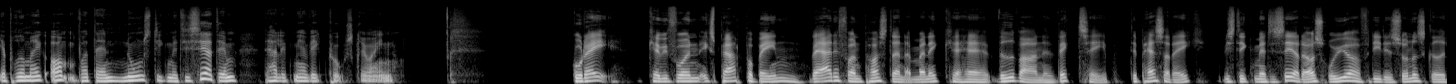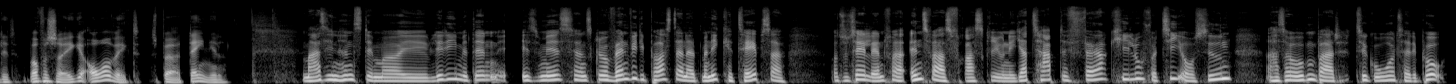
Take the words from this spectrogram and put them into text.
Jeg bryder mig ikke om, hvordan nogen stigmatiserer dem. Det har lidt mere vægt på, skriver en. Goddag. Kan vi få en ekspert på banen? Hvad er det for en påstand, at man ikke kan have vedvarende vægttab? Det passer da ikke. Vi stigmatiserer da også ryger, fordi det er sundhedsskadeligt. Hvorfor så ikke overvægt, spørger Daniel. Martin, han stemmer øh, lidt i med den sms. Han skriver, vanvittig påstand, at man ikke kan tabe sig og totalt ansvarsfraskrivende. Jeg tabte 40 kilo for 10 år siden, og har så åbenbart til gode at tage det på.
